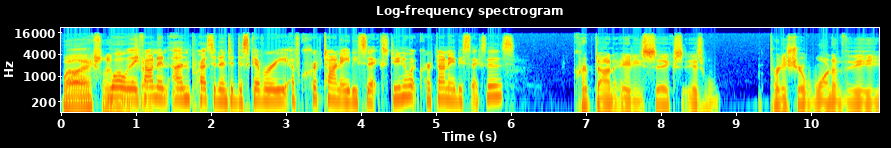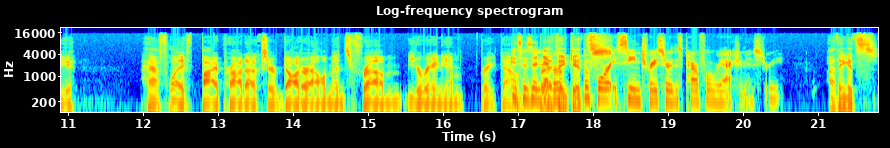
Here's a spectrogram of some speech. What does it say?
Well, actually, Whoa, they check. found an unprecedented discovery of Krypton 86. Do you know what Krypton 86 is? Krypton 86 is pretty sure one of the half life byproducts or daughter elements from uranium breakdown. It says it But never I think it's, before seen tracer this powerful reaction history. I think it's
